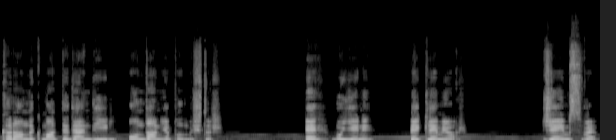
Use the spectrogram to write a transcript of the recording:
karanlık maddeden değil ondan yapılmıştır. Eh bu yeni, beklemiyor. James Webb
